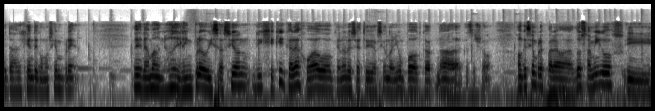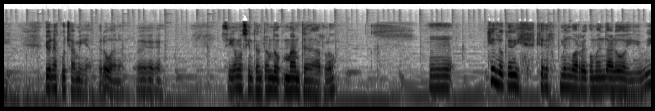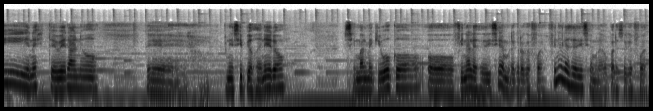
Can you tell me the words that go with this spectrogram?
¿Qué tal, gente? Como siempre, de la mano de la improvisación, dije, ¿qué carajo hago que no les estoy haciendo ni un podcast, nada, qué sé yo? Aunque siempre es para dos amigos y, y una escucha mía, pero bueno, eh, sigamos intentando mantenerlo. Eh, ¿Qué es lo que vi? ¿Qué les vengo a recomendar hoy? Vi en este verano, eh, principios de enero, si mal me equivoco, o finales de diciembre creo que fue. Finales de diciembre me parece que fue.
